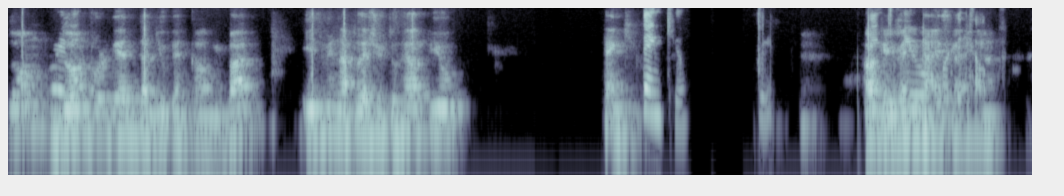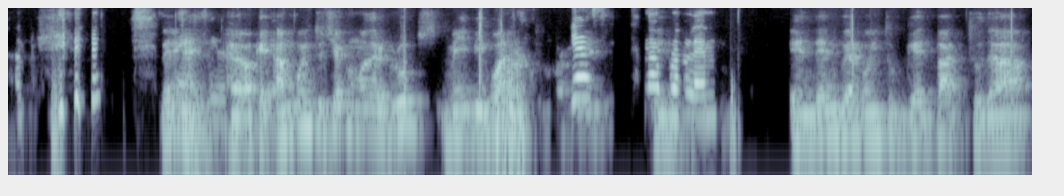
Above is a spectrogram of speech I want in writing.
don't, really don't forget that you can call me back. It's been a pleasure to help you. Thank you. Thank you. Okay, Thank very you nice, for the help. Karina. Okay. Very Thank nice. Uh, okay, I'm going to check on other groups, maybe one or two. Yes, minutes, no and- problem. And then we are going to get back to the,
